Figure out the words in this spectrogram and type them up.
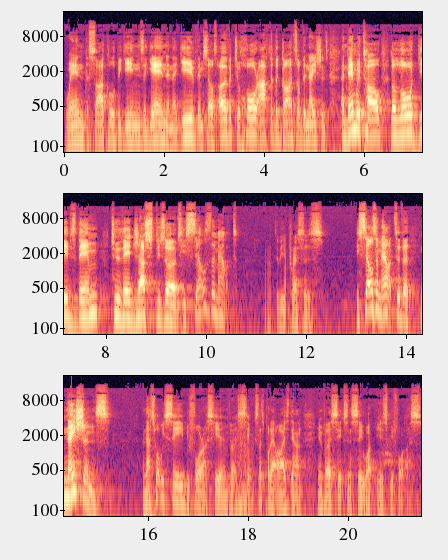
When the cycle begins again and they give themselves over to whore after the gods of the nations. And then we're told the Lord gives them to their just deserves. He sells them out to the oppressors, He sells them out to the nations. And that's what we see before us here in verse 6. Let's put our eyes down in verse 6 and see what is before us.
